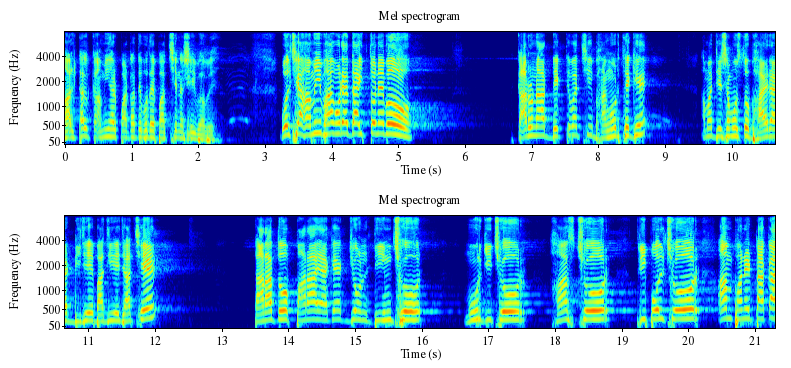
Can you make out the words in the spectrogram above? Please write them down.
মালটাল কামি আর পাঠাতে বোধহয় পাচ্ছে না সেইভাবে। বলছে, আমি ভাঙরের দায়িত্ব নেব। কারণ আর দেখতে পাচ্ছি ভাঙর থেকে আমার যে সমস্ত ভাইরা ডিজে বাজিয়ে যাচ্ছে তারা তো পাড়ায় এক একজন ডিম চোর, মুরগি চোর, হাঁস চোর, ত্রিপল চোর, আমফানের টাকা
